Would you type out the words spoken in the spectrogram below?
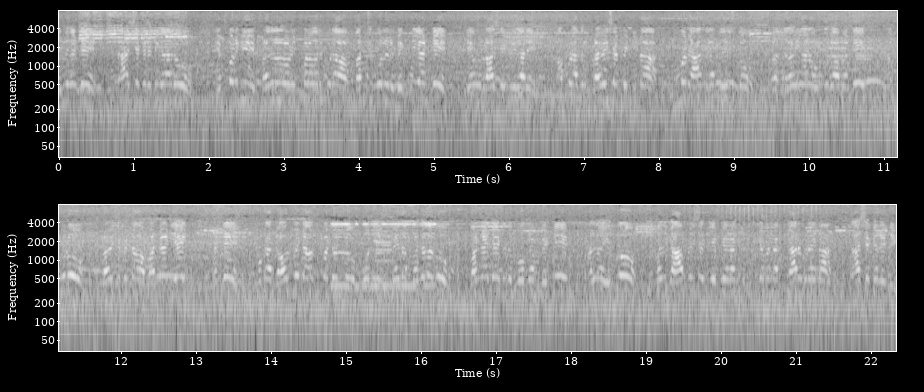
ఎందుకంటే రాజశేఖర రెడ్డి గారు ఎప్పటికీ ప్రజలలో ఇప్పటి వరకు కూడా మర్చిపోలేని వ్యక్తి అంటే కేవలం రాజశేఖర్ గారే. అప్పుడు అతను ప్రవేశపెట్టిన ఉమ్మడి ఆంధ్రప్రదేశ్లో తెలంగాణ ఉంది కాబట్టి అప్పుడు ప్రవేశపెట్టిన వన్ నాట్ ఎయిట్ అంటే ఒక గవర్నమెంట్ హాస్పిటల్లో పోనీ పేద ప్రజలకు వన్ నాట్ ఎయిట్ ప్రోగ్రాం పెట్టి అలా ఎంతో మందికి ఆపరేషన్ చేపించడానికి ముఖ్యమైన కారకుడైన రాజశేఖర రెడ్డి.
